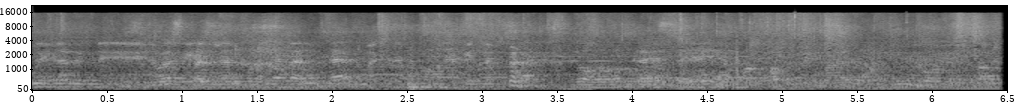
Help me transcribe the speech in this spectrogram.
Gracias.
